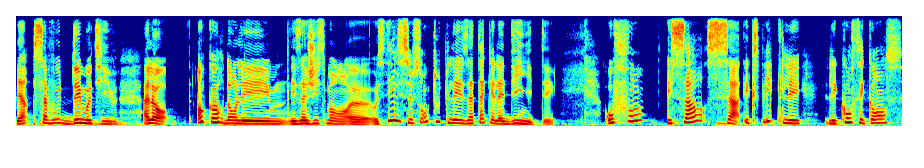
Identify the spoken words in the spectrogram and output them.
Bien, ça vous démotive. Alors, encore dans les, agissements euh, hostiles, ce sont toutes les attaques à la dignité. Au fond, et ça, ça explique les, les conséquences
